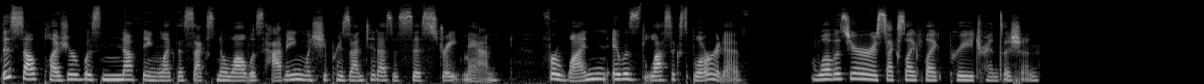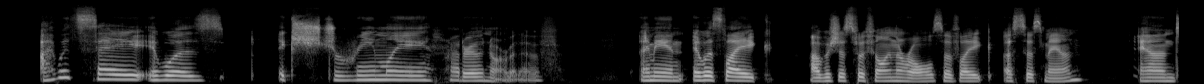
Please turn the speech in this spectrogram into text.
This self pleasure was nothing like the sex Noelle was having when she presented as a cis straight man. For one, it was less explorative. What was your sex life like pre transition? I would say it was extremely heteronormative. I mean, it was like I was just fulfilling the roles of like a cis man, and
